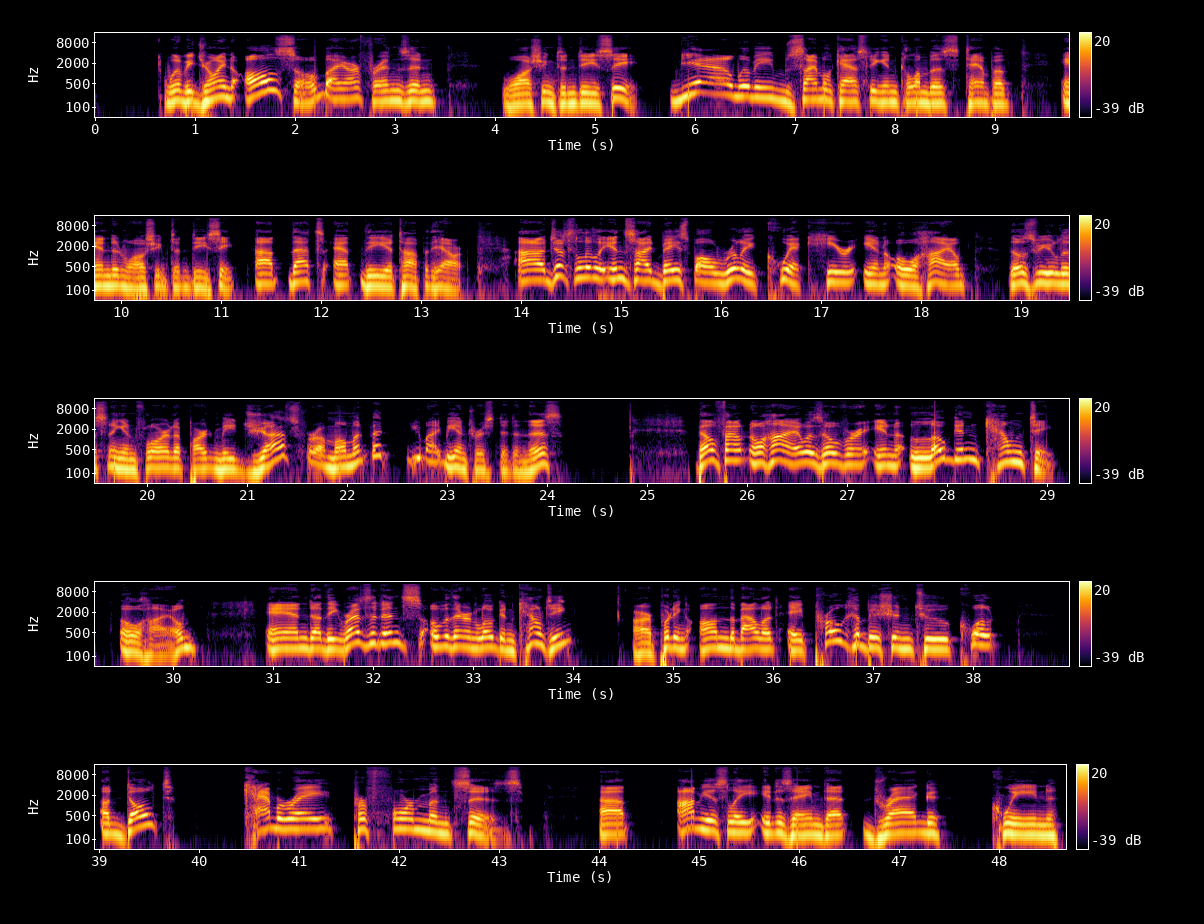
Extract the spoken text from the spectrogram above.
We'll be joined also by our friends in Washington, D.C. Yeah, we'll be simulcasting in Columbus, Tampa, and in Washington, D.C. Uh, that's at the top of the hour. Uh, just a little inside baseball, really quick here in Ohio. Those of you listening in Florida, pardon me just for a moment, but you might be interested in this. Bellefontaine, Ohio is over in Logan County, Ohio. And uh, the residents over there in Logan County are putting on the ballot a prohibition to, quote, adult cabaret performances. Uh, obviously, it is aimed at drag queen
